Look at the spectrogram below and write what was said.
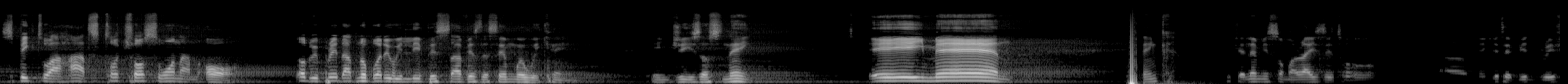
Speak to our hearts. Touch us one and all. Lord, we pray that nobody will leave this service the same way we came. In Jesus' name. Amen. I think. Okay, let me summarize it or make it a bit brief.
